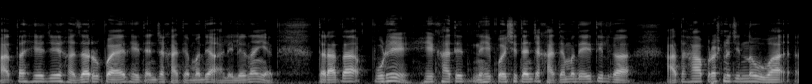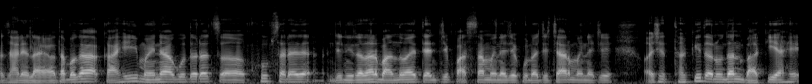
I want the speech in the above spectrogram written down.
आता हे जे हजार रुपये आहेत हे त्यांच्या खात्यामध्ये आलेले नाही आहेत. तर आता पुढे हे खाते हे पैसे त्यांच्या खात्यामध्ये येतील का? आता हा प्रश्नचिन्ह उभा झालेला आहे. आता बघा काही महिन्या अगोदरच खूप साऱ्या जे निराधार बांधव आहेत त्यांचे पाच सहा महिन्याचे कुणाचे चार महिन्याचे असे थकीत अनुदान बाकी आहे.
